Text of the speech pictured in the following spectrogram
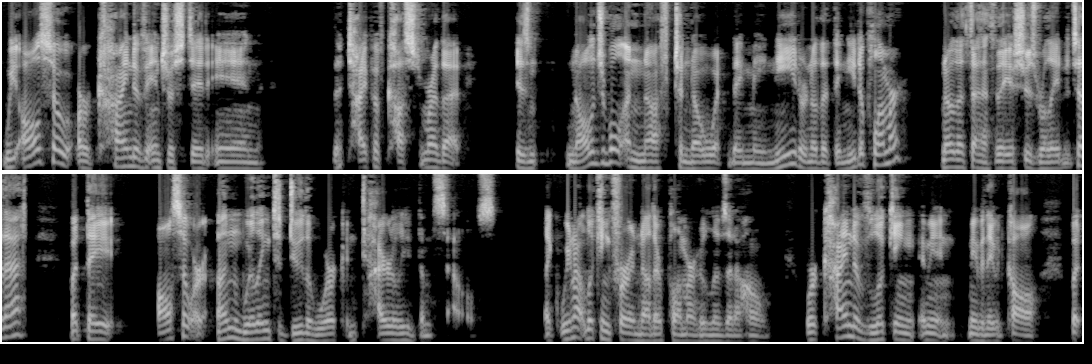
We also are kind of interested in the type of customer that is knowledgeable enough to know what they may need or know that they need a plumber, know that the, the issues related to that, but they also are unwilling to do the work entirely themselves. Like we're not looking for another plumber who lives at a home. We're kind of looking, I mean, maybe they would call, but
